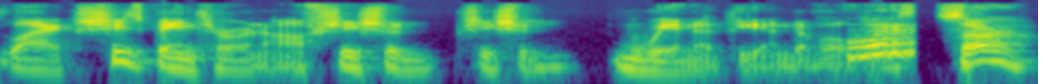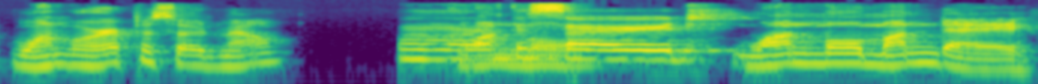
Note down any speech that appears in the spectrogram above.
like she's been through enough. She should she should win at the end of all What this. So one more episode, Mel. One more One more. episode. One more Monday.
